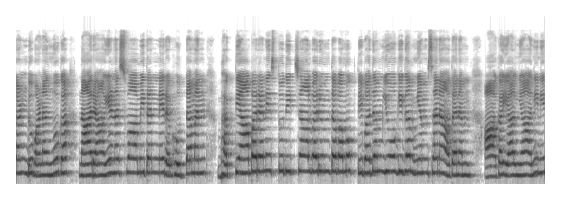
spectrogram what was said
കണ്ടു വണങ്ങുക നാരായണസ്വാമി തന്നെ രഘുത്തമൻ. ഭക്ത്യാപരനെ സ്തുതിച്ചാൽ വരും തവ മുക്തിപദം യോഗിഗമ്യം സനാതനം. ആകയാൽ ഞാനിനി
